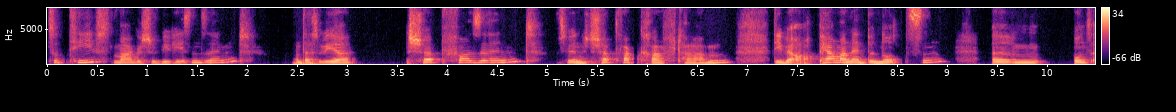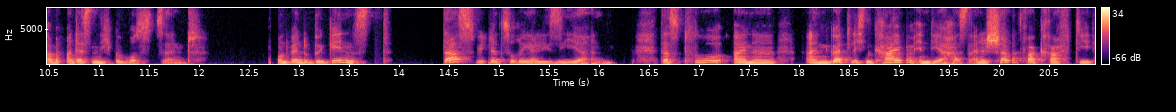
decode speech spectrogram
zutiefst magische Wesen sind und dass mhm. wir Schöpfer sind, dass wir eine Schöpferkraft haben, die wir auch permanent benutzen, ähm, uns aber dessen nicht bewusst sind. Und wenn du beginnst, das wieder zu realisieren, dass du eine, einen göttlichen Keim in dir hast, eine Schöpferkraft, die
